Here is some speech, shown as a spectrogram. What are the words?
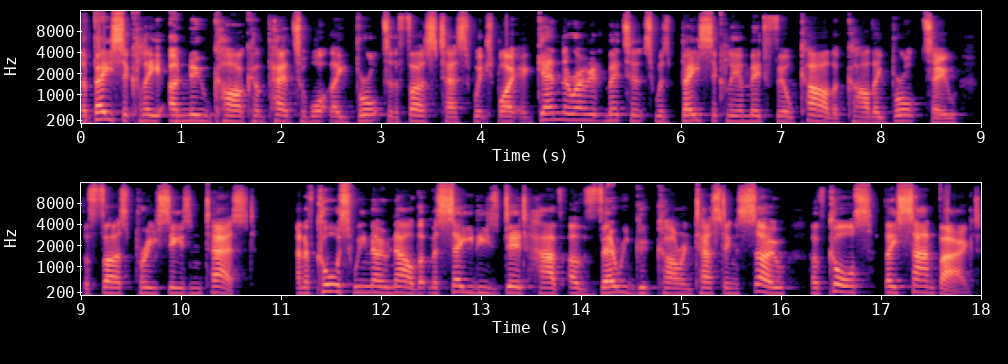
So basically a new car compared to what they brought to the first test, which by again their own admittance was basically a midfield car, the car they brought to the first pre-season test. And of course we know now that Mercedes did have a very good car in testing, so of course they sandbagged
